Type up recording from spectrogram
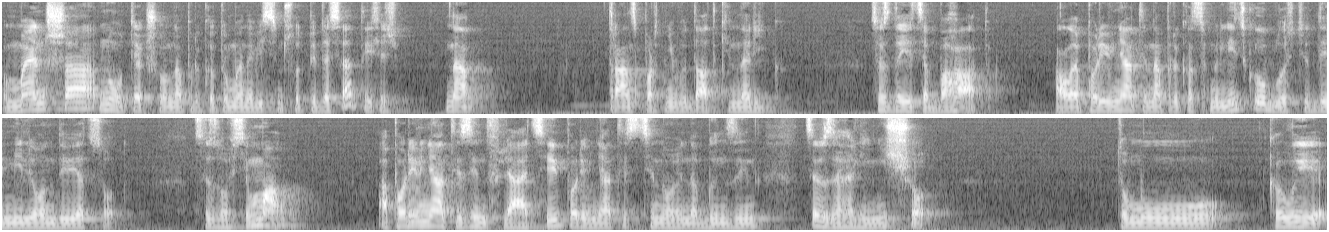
менша. Ну, якщо, наприклад, у мене 850 тисяч на транспортні видатки на рік, це здається багато. Але порівняти, наприклад, з Хмельницькою областю, де мільйон 900, це зовсім мало. А порівняти з інфляцією, порівняти з ціною на бензин, це взагалі ніщо. Тому, коли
